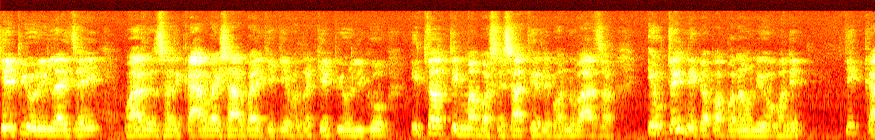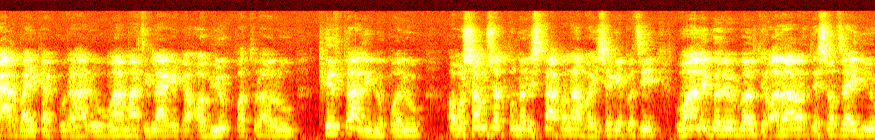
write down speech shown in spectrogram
केपी ओलीलाई चाहिँ उहाँले जसरी कारवाही सारवाही के के भनेर केपी ओलीको इतर टिममा बस्ने साथीहरूले भन्नुभएको छ एउटै नेकपा बनाउने हो भने ती कारवाहीका कुराहरू उहाँमाथि लागेका अभियोग पत्रहरू फिर्ता लिनु पर्यो। अब संसद पुनर्स्थापना भइसकेपछि उहाँले गरेको गल्ती अदालतले सचाइदियो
